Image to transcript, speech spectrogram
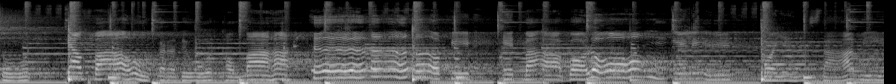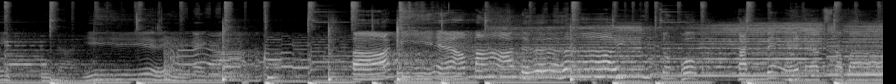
สูดจะเฝ้ากระโดดเข้ามาเออพี่เฮ็ดบ้าบ่ลงอีลีบ่ยังสามีผู้ใดง่ายๆอาเมียมาเลยจงพบกันแบบสบาย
